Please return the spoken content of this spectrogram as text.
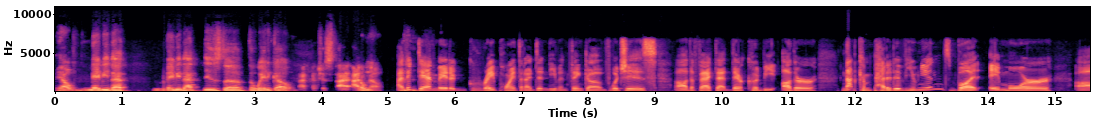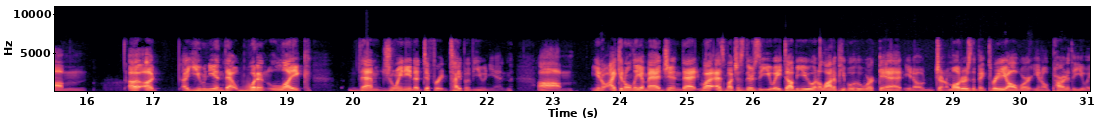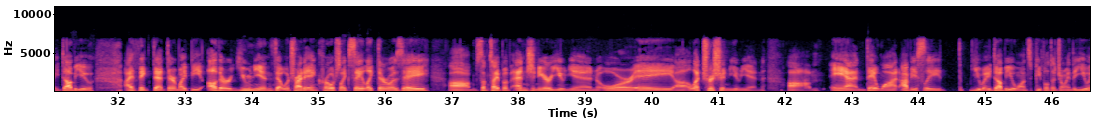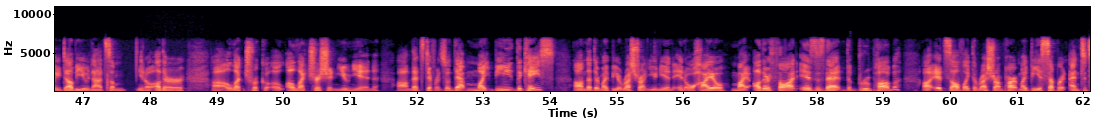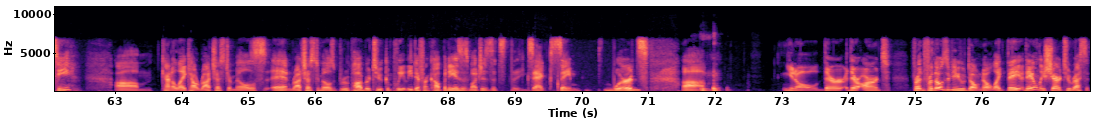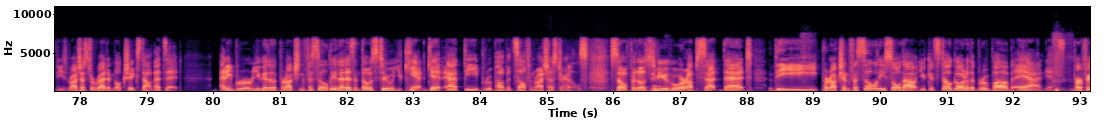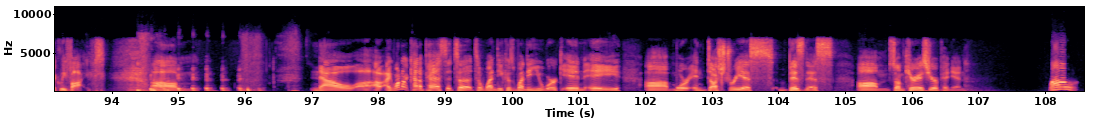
you know maybe that maybe that is the the way to go. I just I, I don't know. I think Dan made a great point that I didn't even think of, which is uh, the fact that there could be other, not competitive unions, but a more um, a, a, a union that wouldn't like them joining a different type of union. Um, you know, I can only imagine that as much as there's the UAW and a lot of people who work at, you know, General Motors, the big three, all were, you know, part of the UAW. I think that there might be other unions that would try to encroach, like say, like there was a um, some type of engineer union or a uh, electrician union, um, and they want obviously the UAW wants people to join the UAW, not some you know other uh, electric uh, electrician union um, that's different. So that might be the case um, that there might be a restaurant union in Ohio. My other thought is is that the brew pub uh, itself, like the restaurant part, might be a separate entity. Um, kind of like how Rochester Mills and Rochester Mills Brew Pub are two completely different companies, as much as it's the exact same words. Um, you know there there aren't for for those of you who don't know like they they only share two recipes rochester red and milkshake stout that's it. Any brewery you get at the production facility that isn't those two you can't get at the brew pub itself in rochester hills. So for those of you who are upset that the production facility sold out you can still go to the brew pub and it's perfectly fine. Um, now uh, I, I want to kind of pass it to, to Wendy because Wendy, you work in a uh, more industrious business, um, so I'm curious your opinion. Well,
